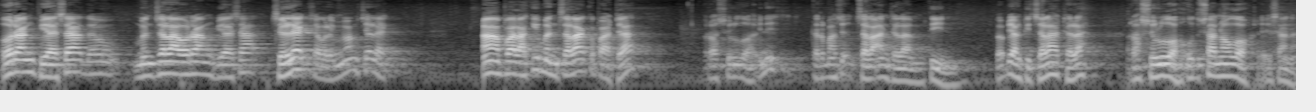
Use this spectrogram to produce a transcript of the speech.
orang biasa atau mencela orang biasa jelek sekali, memang jelek. Apalagi mencela kepada Rasulullah. Ini termasuk celaan dalam din. Bab yang dicela adalah Rasulullah, utusan Allah dari sana.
